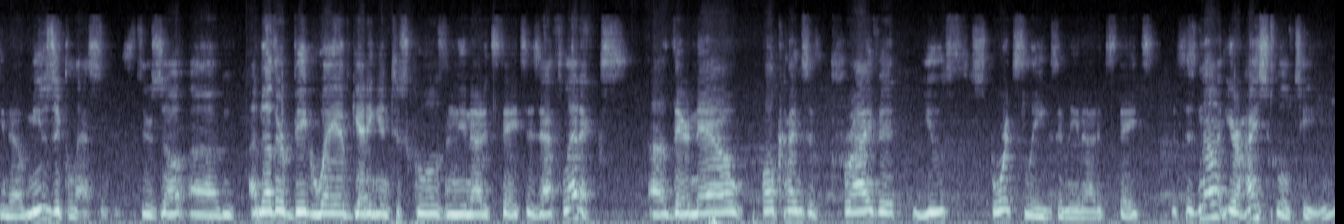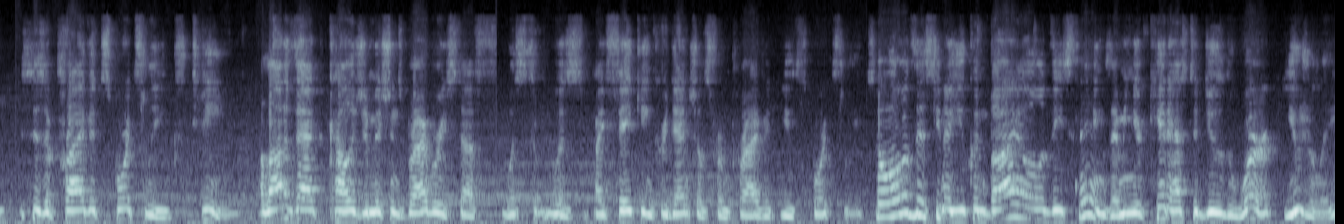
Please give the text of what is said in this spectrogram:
You know, music lessons. There's a, um, another big way of getting into schools in the United States is athletics. Uh, there are now all kinds of private youth sports leagues in the United States. This is not your high school team. This is a private sports leagues team a lot of that college admissions bribery stuff was was by faking credentials from private youth sports leagues. So all of this, you know, you can buy all of these things. I mean, your kid has to do the work usually,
